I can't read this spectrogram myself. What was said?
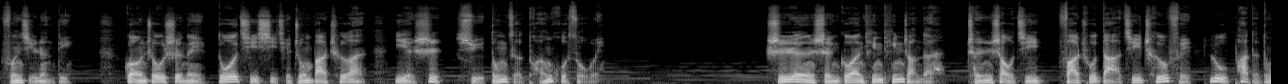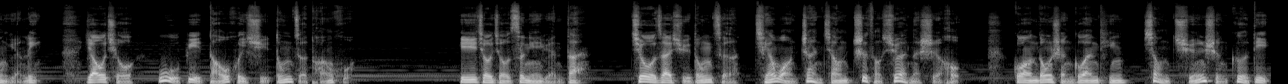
分析认定，广州市内多起洗劫中巴车案也是许东泽团伙所为。时任省公安厅厅长的陈少基发出打击车匪路霸的动员令，要求务必捣毁许东泽团伙。一九九四年元旦，就在许东泽前往湛江制造血案的时候，广东省公安厅向全省各地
